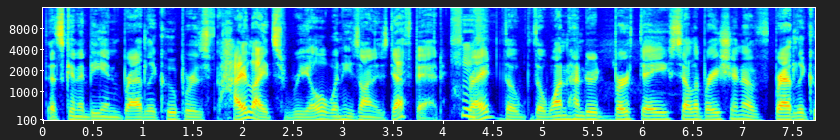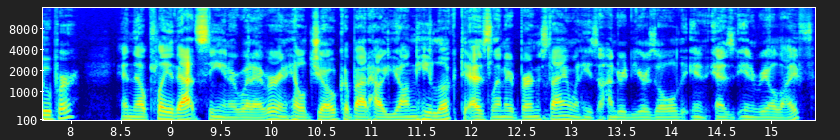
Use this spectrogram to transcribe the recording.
that's going to be in Bradley Cooper's highlights reel when he's on his deathbed, hmm. right? The the 100 birthday celebration of Bradley Cooper and they'll play that scene or whatever and he'll joke about how young he looked as Leonard Bernstein when he's 100 years old in as in real life.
